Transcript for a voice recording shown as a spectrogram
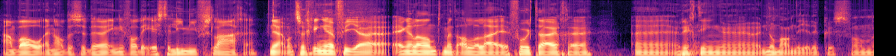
aan wal en hadden ze de, in ieder geval de eerste linie verslagen. ja, want ze gingen via Engeland met allerlei voertuigen richting Normandië, de kust van,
